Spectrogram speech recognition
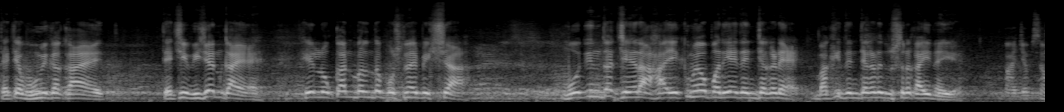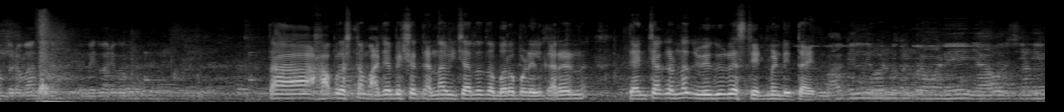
त्याच्या भूमिका काय आहेत? त्याची विजन काय आहे? हे लोकांपर्यंत पोचण्यापेक्षा मोदींचा चेहरा हा एकमेव पर्याय त्यांच्याकडे आहे. बाकी त्यांच्याकडे दुसरं काही नाही आहे. भाजप संदर्भात उमेदवारी आता हा प्रश्न माझ्यापेक्षा त्यांना विचारलं तर बरं पडेल कारण त्यांच्याकडनंच वेगवेगळे स्टेटमेंट येत आहेत. मागील निवडणुकीप्रमाणे यावर्षीही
